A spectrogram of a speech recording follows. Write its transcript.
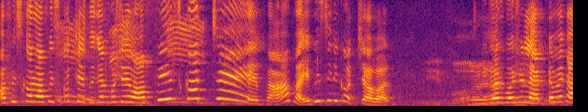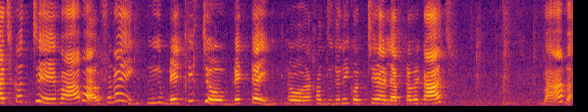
অফিস করে, অফিস করছে, দুজন বসে, অফিস করছে। বাবা এবিসিডি করছে আবার। দুজন বসে ল্যাপটপে কাজ করছে। বাবা, শোনাই, তুমি ব্রেক নিচ্ছ? ব্রেক টাইম ও, এখন দুজনেই করছে ল্যাপটপে কাজ। বাবা।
